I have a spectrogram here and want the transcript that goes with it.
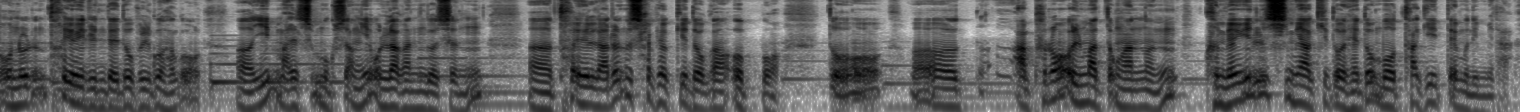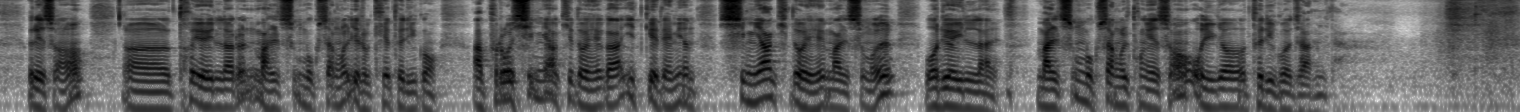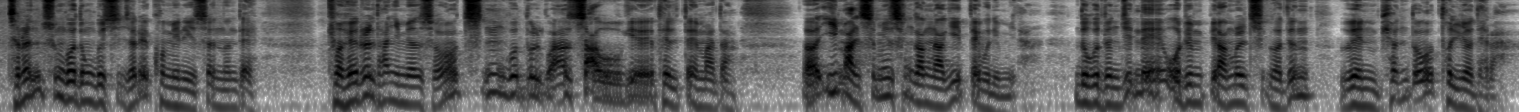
오늘은 토요일인데도 불구하고 어, 이 말씀 묵상이 올라간 것은 어, 토요일 날은 새벽 기도가 없고 또 어, 앞으로 얼마 동안은 금요일 심야 기도해도 못하기 때문입니다. 그래서 어, 토요일 날은 말씀 묵상을 이렇게 드리고 앞으로 심야 기도회가 있게 되면 심야 기도회 말씀을 월요일 날 말씀 묵상을 통해서 올려드리고자 합니다. 저는 중고등부 시절에 고민이 있었는데 교회를 다니면서 친구들과 싸우게 될 때마다 어, 이 말씀이 생각나기 때문입니다. 누구든지 내 오른뺨을 치거든 왼편도 돌려대라.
